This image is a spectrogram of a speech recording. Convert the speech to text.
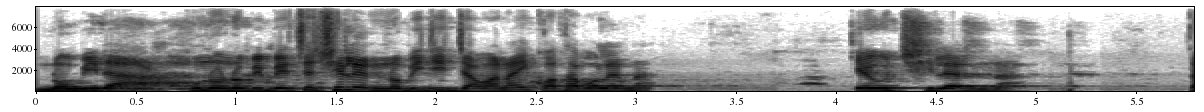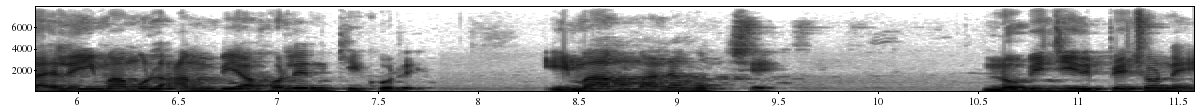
নবীরা, কোনো নবী বেঁচে ছিলেন? নবীজির যাওয়া নাই, কথা বলে না। কেউ ছিলেন না। তাহলে ইমামুল আম্বিয়া হলেন কি করে? ইমাম মানে হচ্ছে নবীজির পেছনে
